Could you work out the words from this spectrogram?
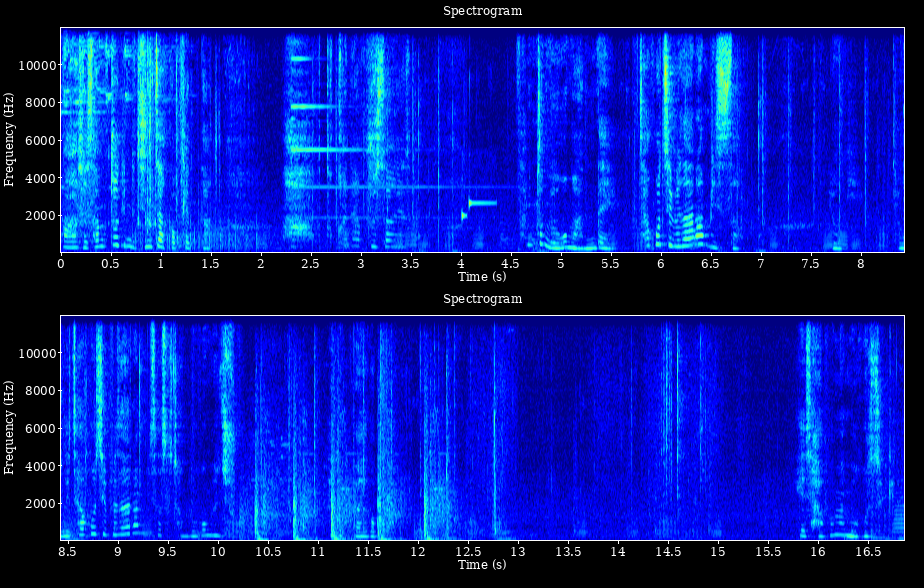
아쟤 삼뚝인데 진짜 아깝겠다. 아 불쌍해서 삼뚝 먹으면 안 돼. 차고집에 사람이 있어. 여기. 여기 차고집에 사람이 있어서 저 먹으면 죽어. 이것 봐, 이것 봐. 얘 잡으면 먹을 수 있겠다.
